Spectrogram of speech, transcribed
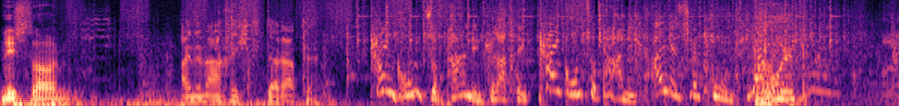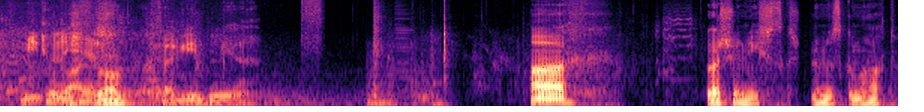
nicht sagen. Eine Nachricht der Ratte. Kein Grund zur Panik, Ratte. Kein Grund zur Panik. Alles wird gut. Jawohl. Ja? Wie kann ich helfen? So. Vergib mir. Ach, du hast ja nichts Schlimmes gemacht.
